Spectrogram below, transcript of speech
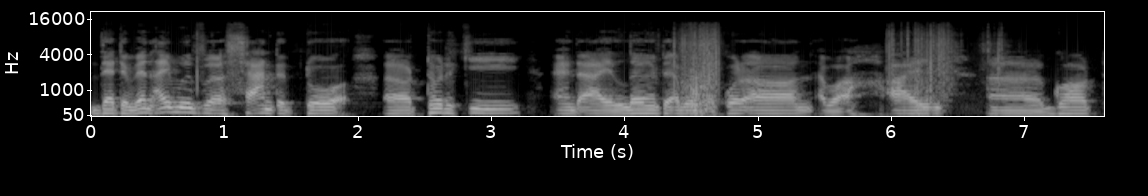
that when I was uh, sent to uh, Turkey and I learned about the Quran, about I uh, got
